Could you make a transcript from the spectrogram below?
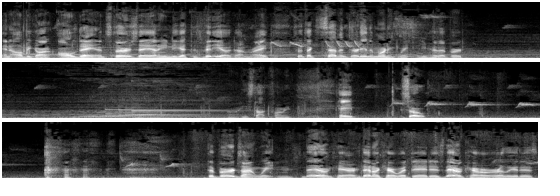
and I'll be gone all day. And it's Thursday, and I need to get this video done, right? So it's like 7.30 in the morning. Wait, can you hear that bird? Oh, he stopped for me. Hey, so the birds aren't waiting. They don't care. They don't care what day it is. They don't care how early it is.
